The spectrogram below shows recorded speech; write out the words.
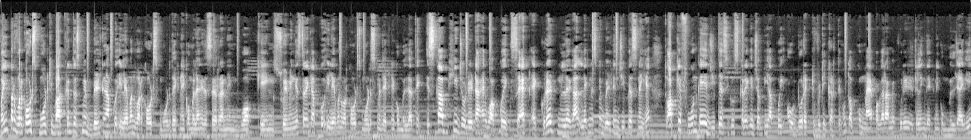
वहीं पर वर्कआउट्स मोड की बात करें तो इसमें बिल्ट इन आपको 11 वर्कआउट्स मोड देखने को मिलेंगे, जैसे रनिंग वॉकिंग स्विमिंग इस तरह के आपको 11 वर्कआउट्स मोड इसमें देखने को मिल जाते हैं। इसका भी जो डेटा है, वो आपको एक्जैक्ट एक्यूरेट मिलेगा, लेकिन इसमें बिल्ट इन जीपीएस नहीं है। तो आपके फ़ोन का ये जीपीएस यूज़ करेगी, जब भी आप कोई आउटडोर एक्टिविटी करते हो तो आपको मैप वगैरह में पूरी डिटेलिंग देखने को मिल जाएगी।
